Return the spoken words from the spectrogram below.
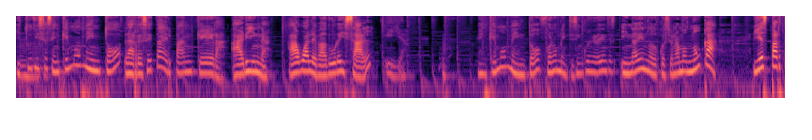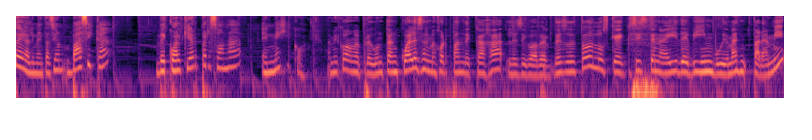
Y tú dices, ¿en qué momento la receta del pan que era harina, agua, levadura y sal? Y ya. ¿En qué momento fueron 25 ingredientes? Y nadie nos lo cuestionamos nunca. Y es parte de la alimentación básica de cualquier persona en México. A mí cuando me preguntan cuál es el mejor pan de caja, les digo, a ver, desde todos los que existen ahí de Bimbo y demás, para mí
